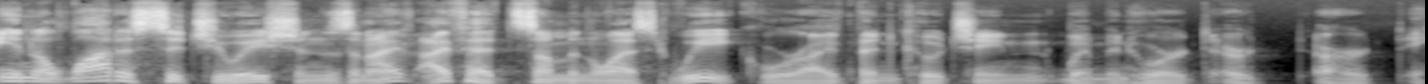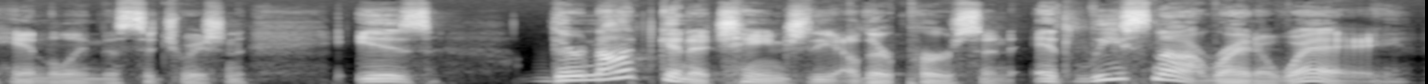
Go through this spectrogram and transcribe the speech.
in a lot of situations, and I've, I've had some in the last week where I've been coaching women who are, are, are handling this situation, is they're not going to change the other person, at least not right away.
